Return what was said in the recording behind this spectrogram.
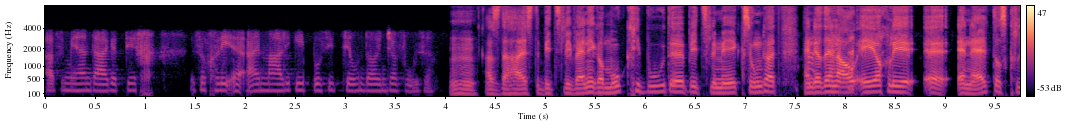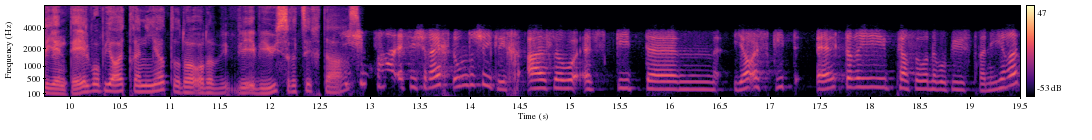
Also wir haben eigentlich so ein eine einmalige Position hier in Schaffhausen. Mhm. Also das heisst ein bisschen weniger Muckibude, ein bisschen mehr Gesundheit. Habt ihr dann auch eher ein, bisschen, äh, ein älteres Klientel, das bei euch trainiert? Oder, oder wie, wie äußert sich das? Es ist, es ist recht unterschiedlich. Also es gibt, ähm, ja, es gibt ältere Personen, die bei uns trainieren.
